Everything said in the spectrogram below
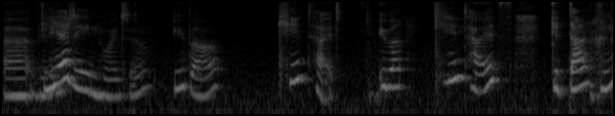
Äh, wir Wir reden heute über Kindheit. Über Kindheitsgedanken,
